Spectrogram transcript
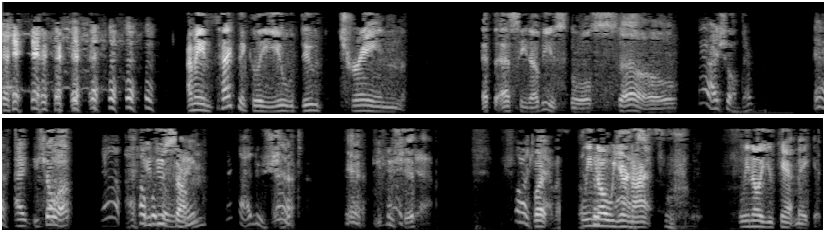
I mean, technically, you do train at the SCW school, so yeah, I show up there. yeah, I, you show up, Yeah, I help you with do the something. ring. I do shit. Yeah. Yeah, you do Fuck shit. Yeah. Fuck But yeah. we know you're not. We know you can't make it.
